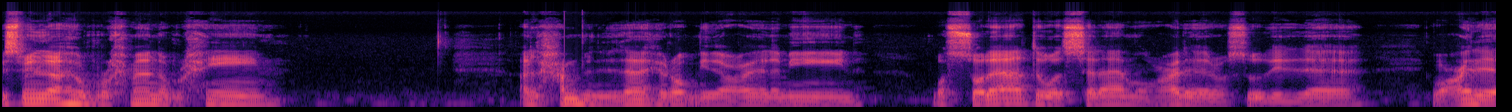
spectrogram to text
بسم الله الرحمن الرحيم الحمد لله رب العالمين والصلاة والسلام على رسول الله وعلى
